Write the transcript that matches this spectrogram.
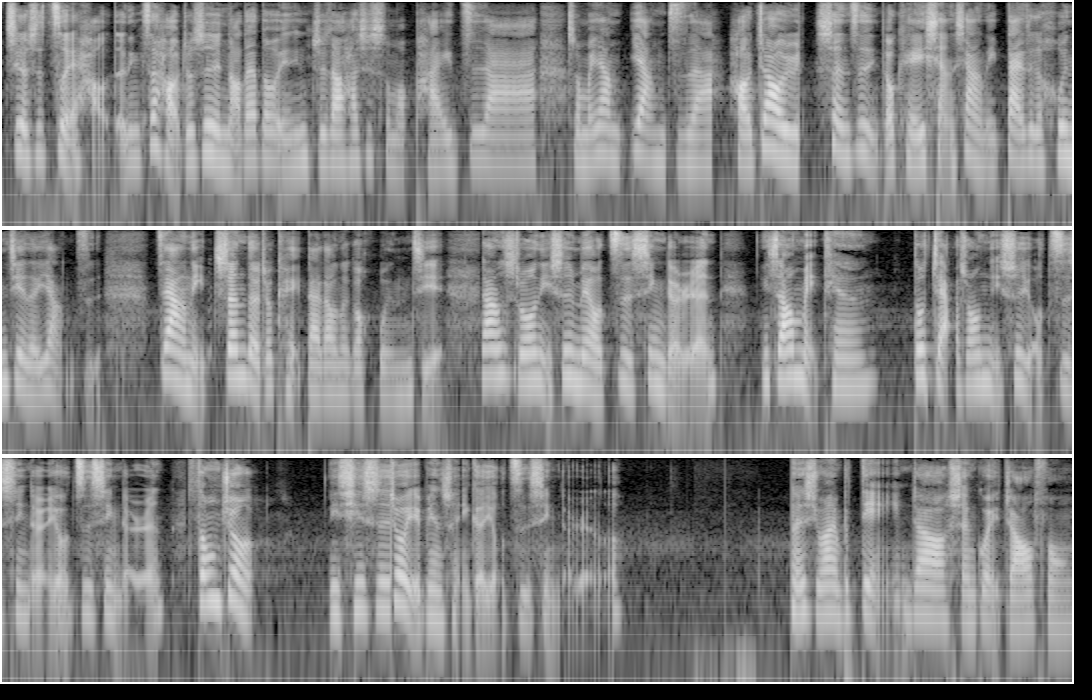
这个是最好的。你最好就是脑袋都已经知道它是什么牌子啊，什么样样子啊，好教育，甚至你都可以想象你戴这个婚戒的样子，这样你真的就可以戴到那个婚戒。当时说你是没有自信的人，你只要每天都假装你是有自信的人，有自信的人，终究。你其实就也变成一个有自信的人了。很喜欢一部电影叫《神鬼交锋》，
